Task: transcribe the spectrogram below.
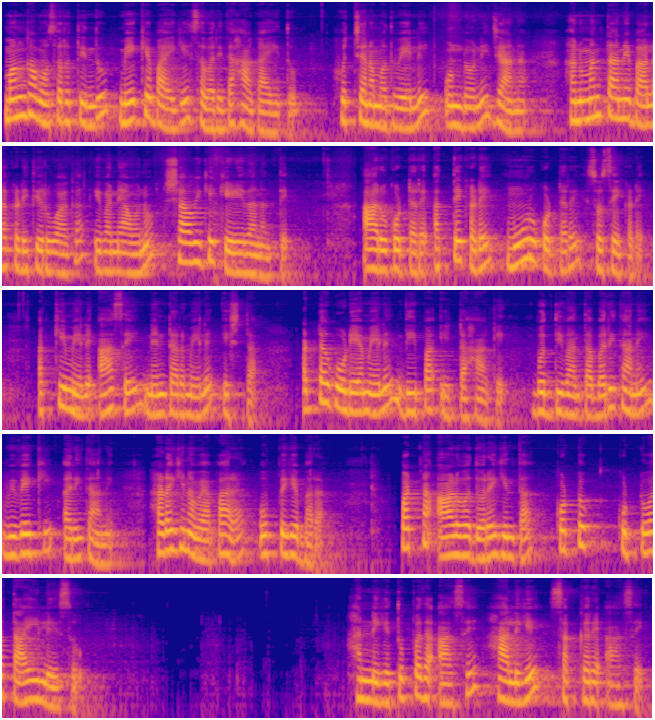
ಮಂಗ ಮೊಸರು ತಿಂದು ಮೇಕೆ ಬಾಯಿಗೆ ಸವರಿದ ಹಾಗಾಯಿತು. ಹುಚ್ಚನ ಮದುವೆಯಲ್ಲಿ ಉಂಡೋನೆ ಜಾನ. ಹನುಮಂತಾನೆ ಬಾಲ ಕಡಿತಿರುವಾಗ ಇವನ್ಯಾವನು ಶಾವಿಗೆ ಕೇಳಿದನಂತೆ. ಆರು ಕೊಟ್ಟರೆ ಅತ್ತೆ ಕಡೆ, ಮೂರು ಕೊಟ್ಟರೆ ಸೊಸೆ ಕಡೆ. ಅಕ್ಕಿ ಮೇಲೆ ಆಸೆ, ನೆಂಟರ ಮೇಲೆ ಇಷ್ಟ. ಅಡ್ಡಗೋಡೆಯ ಮೇಲೆ ದೀಪ ಇಟ್ಟ ಹಾಗೆ. ಬುದ್ಧಿವಂತ ಬರಿತಾನೆ, ವಿವೇಕಿ ಅರಿತಾನೆ. ಹಡಗಿನ ವ್ಯಾಪಾರ ಉಪ್ಪಿಗೆ ಬರ. ಪಟ್ನ ಆಳುವ ದೊರೆಗಿಂತ ಕೊಟ್ಟು ಕುಟ್ಟುವ ತಾಯಿ ಲೇಸು. ಹಣ್ಣಿಗೆ ತುಪ್ಪದ ಆಸೆ, ಹಾಲಿಗೆ ಸಕ್ಕರೆ ಆಸೆ.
